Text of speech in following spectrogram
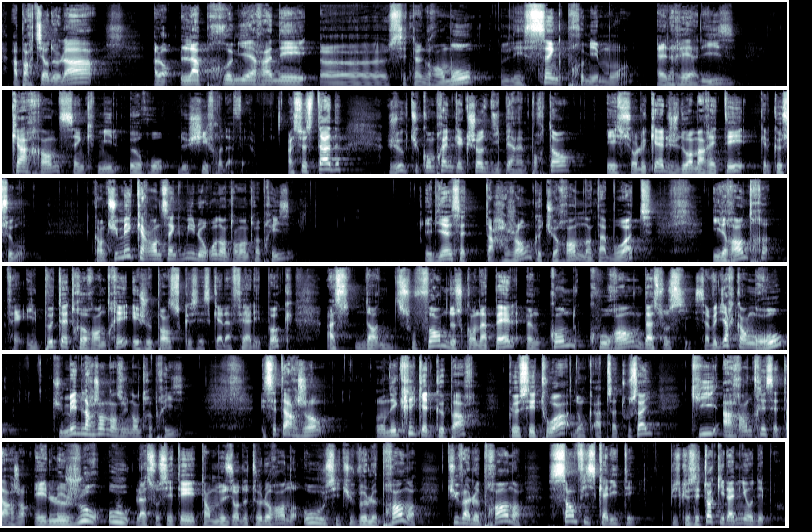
À partir de là, alors la première année, euh, c'est un grand mot. Les cinq premiers mois, elle réalise 45 000 euros de chiffre d'affaires. À ce stade, je veux que tu comprennes quelque chose d'hyper important et sur lequel je dois m'arrêter quelques secondes. Quand tu mets 45 000 euros dans ton entreprise, eh bien cet argent que tu rentres dans ta boîte, il rentre, enfin il peut être rentré, et je pense que c'est ce qu'elle a fait à l'époque, sous forme de ce qu'on appelle un compte courant d'associé. Ça veut dire qu'en gros, tu mets de l'argent dans une entreprise, et cet argent, on écrit quelque part que c'est toi, donc Absa Sai, qui a rentré cet argent. Et le jour où la société est en mesure de te le rendre, ou si tu veux le prendre, tu vas le prendre sans fiscalité, puisque c'est toi qui l'as mis au départ.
